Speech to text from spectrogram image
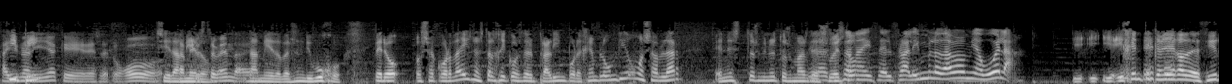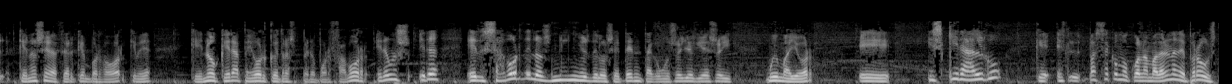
Hay una niña que desde luego Sí, da también miedo. es tremenda. ¿eh? Da miedo, es un dibujo. Pero, ¿os acordáis, nostálgicos del pralín, por ejemplo? Un día vamos a hablar en estos minutos más Mira, de sueto. Susana dice, el pralín me lo daba mi abuela. Y, y- y hay gente que me ha llegado a decir que no se acerquen, por favor, que, me- que no, que era peor que otras. Pero, por favor, era, un, s- era el sabor de los niños de los 70, como soy yo, que ya soy muy mayor. eh, es que era algo que es- pasa como con la Madalena de Proust.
